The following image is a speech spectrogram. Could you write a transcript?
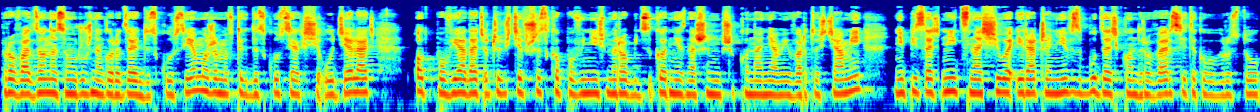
prowadzone są różnego rodzaju dyskusje. Możemy w tych dyskusjach się udzielać, odpowiadać. Oczywiście wszystko powinniśmy robić zgodnie z naszymi przekonaniami, wartościami, nie pisać nic na siłę i raczej nie wzbudzać kontrowersji, tylko po prostu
